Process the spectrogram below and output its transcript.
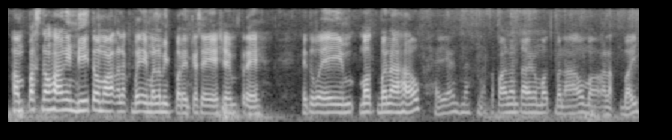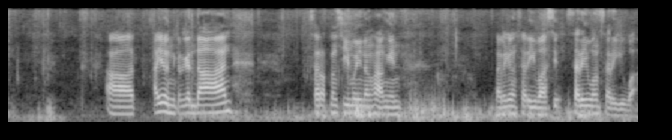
hampas ng hangin dito mga kalakbay ay malamig pa rin kasi syempre ito ay Mount Banahaw. Ayan na- nasa panan tayo ng Mount Banahaw mga kalakbay. At ayun kagandahan sarap ng simoy ng hangin. Talagang sariwa sariwang sariwa.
